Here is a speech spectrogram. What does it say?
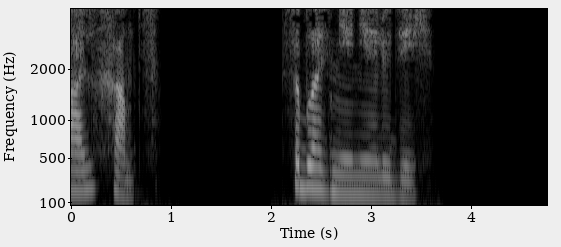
Аль-Хамц. Соблазнение людей.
